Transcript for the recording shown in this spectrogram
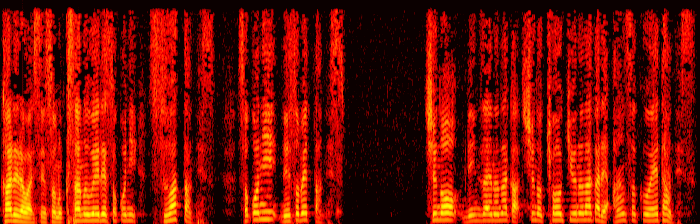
彼らはですねその草の上でそこに座ったんです。そこに寝そべったんです。主の臨在の中主の供給の中で安息を得たんです。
